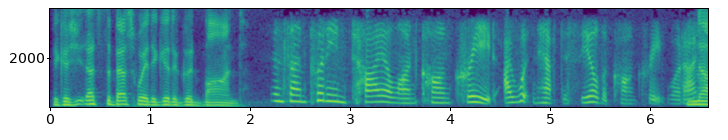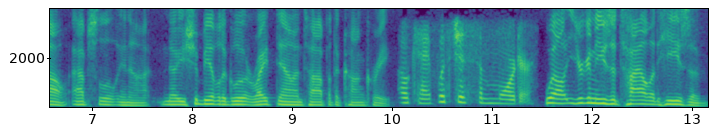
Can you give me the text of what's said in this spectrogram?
because you, that's the best way to get a good bond. Since I'm putting tile on concrete, I wouldn't have to seal the concrete, would I? No, absolutely not. No, you should be able to glue it right down on top of the concrete. Okay, with just some mortar. Well, you're going to use a tile adhesive,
